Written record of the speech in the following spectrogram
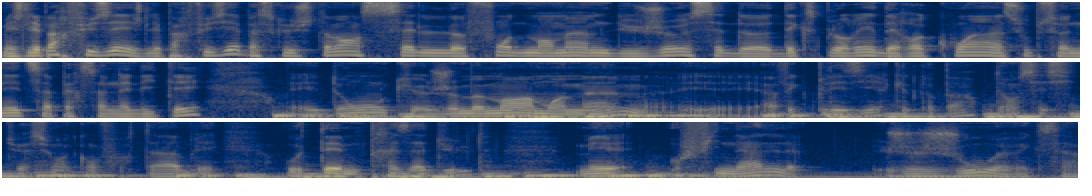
Mais je l'ai pas refusé. Je l'ai pas refusé parce que justement c'est le fondement même du jeu, c'est de- d'explorer des recoins insoupçonnés de sa personnalité. Et donc je me mens à moi-même et avec plaisir quelque part dans ces situations inconfortables et aux thèmes très adultes. Mais au final, je joue avec ça.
